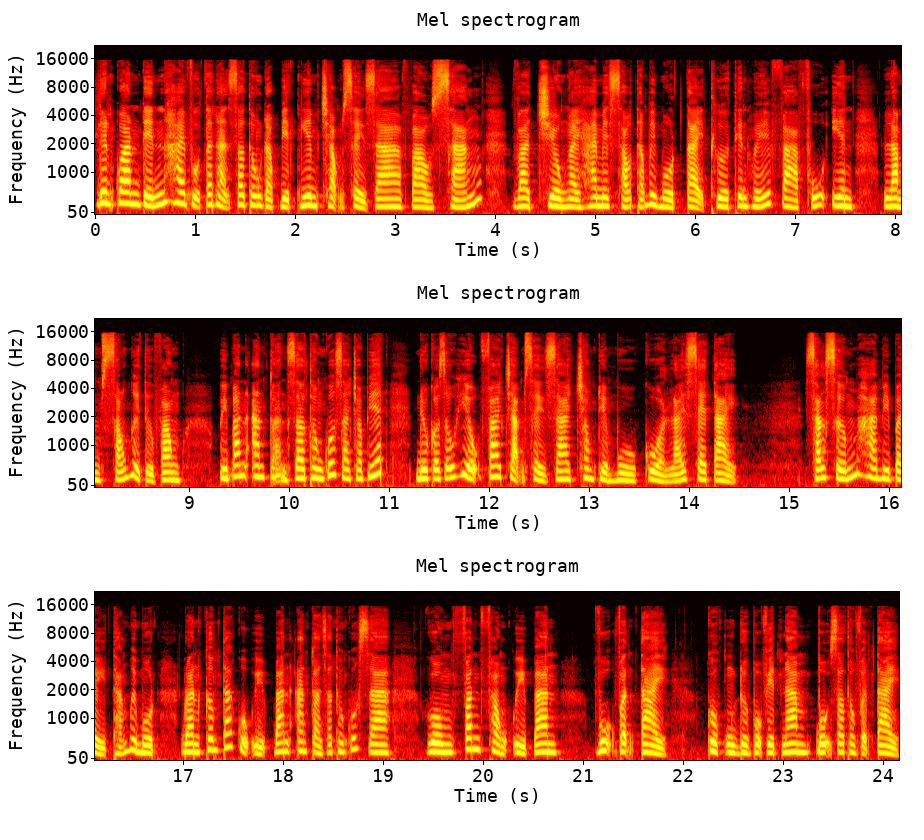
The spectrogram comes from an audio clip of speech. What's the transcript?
Liên quan đến hai vụ tai nạn giao thông đặc biệt nghiêm trọng xảy ra vào sáng và chiều ngày 26 tháng 11 tại Thừa Thiên Huế và Phú Yên làm 6 người tử vong, Ủy ban An toàn giao thông quốc gia cho biết nếu có dấu hiệu va chạm xảy ra trong điểm mù của lái xe tải. Sáng sớm 27 tháng 11, đoàn công tác của Ủy ban An toàn giao thông quốc gia gồm Văn phòng Ủy ban, vụ vận tải, Cục Đường bộ Việt Nam, Bộ Giao thông Vận tải,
